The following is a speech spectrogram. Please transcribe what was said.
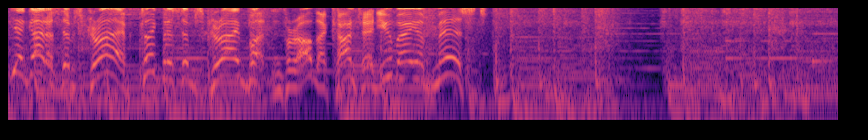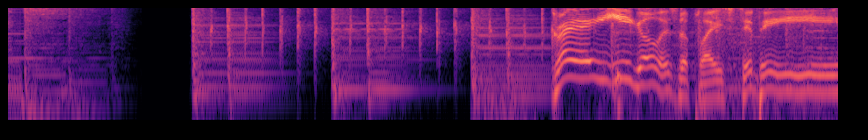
You gotta subscribe. Click the subscribe button for all the content you may have missed. Grey Eagle is the place to be.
